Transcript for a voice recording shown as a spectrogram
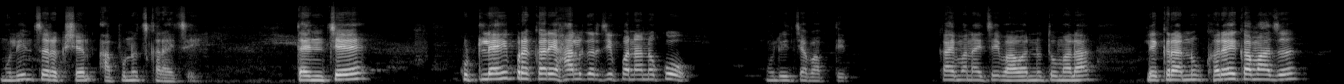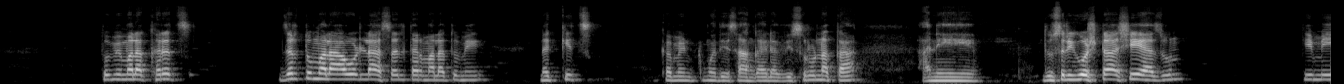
मुलींचं रक्षण आपणच करायचे. त्यांचे कुठल्याही प्रकारे हालगर्जीपणा नको मुलींच्या बाबतीत. काय म्हणायचे भावांनो तुम्हाला? लेकरांनो खरं आहे का माझं? तुम्ही मला खरंच जर तुम्हाला आवडलं असेल तर मला तुम्ही नक्कीच कमेंटमध्ये सांगायला विसरू नका. आणि दुसरी गोष्ट अशी आहे अजून की मी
